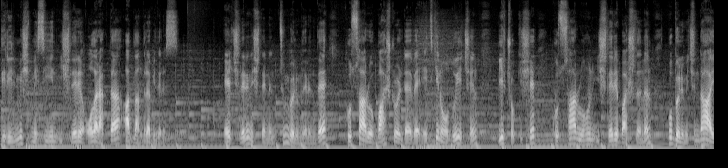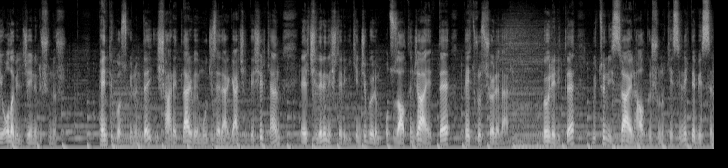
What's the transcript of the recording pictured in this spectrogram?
dirilmiş Mesih'in işleri olarak da adlandırabiliriz. Elçilerin işlerinin tüm bölümlerinde kutsal ruh başrolde ve etkin olduğu için birçok kişi kutsal ruhun işleri başlığının bu bölüm için daha iyi olabileceğini düşünür. Pentekost gününde işaretler ve mucizeler gerçekleşirken Elçilerin İşleri 2. bölüm 36. ayette Petrus şöyle der. Böylelikle bütün İsrail halkı şunu kesinlikle bilsin.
